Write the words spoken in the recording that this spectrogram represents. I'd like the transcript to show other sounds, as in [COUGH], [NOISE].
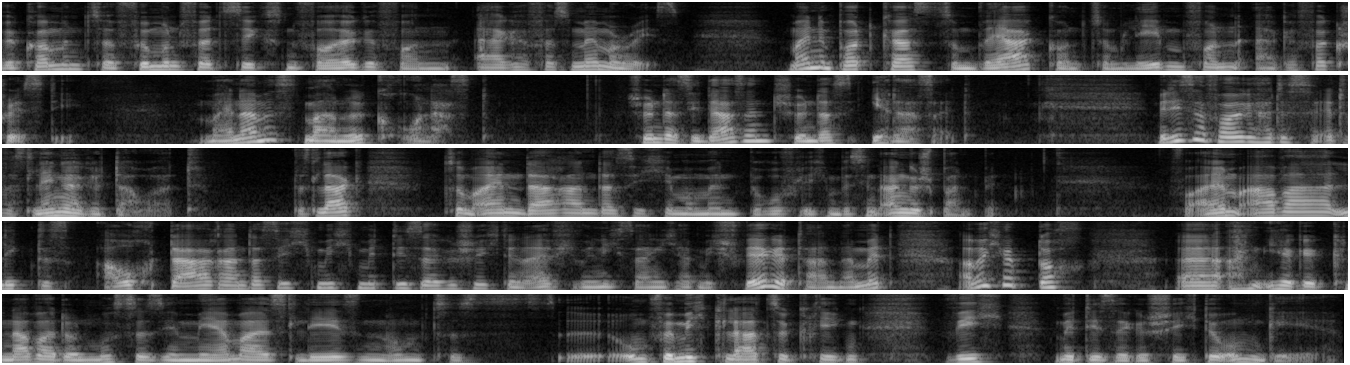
willkommen zur 45. Folge von Agatha's Memories, meinem Podcast zum Werk und zum Leben von Agatha Christie. Mein Name ist Manuel Kronast. Schön, dass Sie da sind, schön, dass ihr da seid. Mit dieser Folge hat es etwas länger gedauert. Das lag zum einen daran, dass ich im Moment beruflich ein bisschen angespannt bin. Vor allem aber liegt es auch daran, dass ich mich mit dieser Geschichte, nein, ich will nicht sagen, ich habe mich schwer getan damit, aber ich habe doch äh, an ihr geknabbert und musste sie mehrmals lesen, um, zu, um für mich klarzukriegen, wie ich mit dieser Geschichte umgehe.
